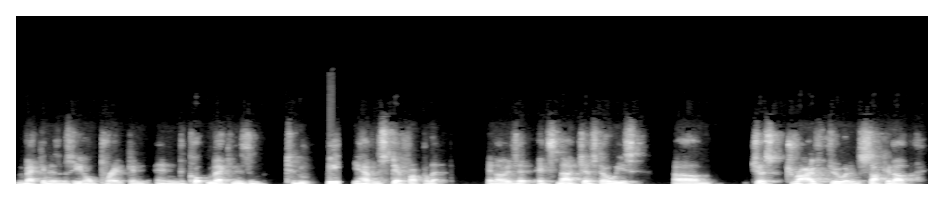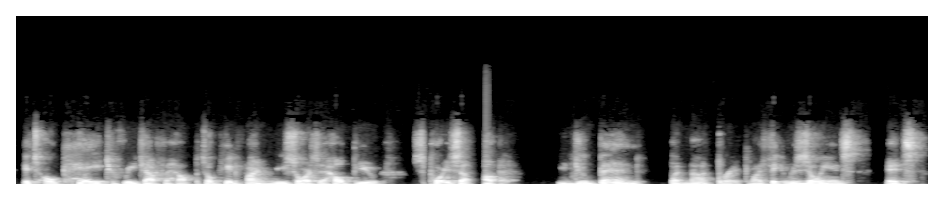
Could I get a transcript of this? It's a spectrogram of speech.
mechanism so you don't break and, and the coping mechanism to me, you have a stiff upper lip. You know, it's, it's not just always, um, just drive through it and suck it up. It's okay to reach out for help. It's okay to find resources to help you support yourself. You do bend, but not break. When I think resilience, it's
